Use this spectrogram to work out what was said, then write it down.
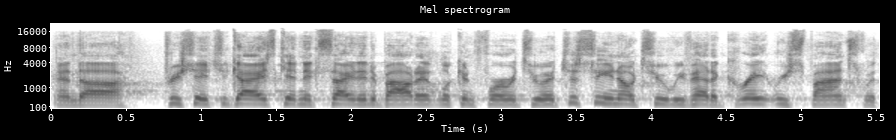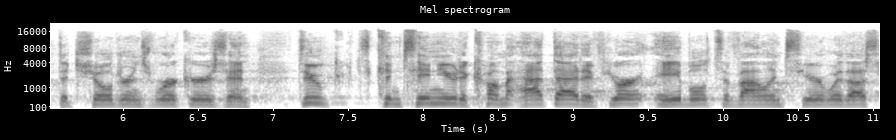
And uh, Appreciate you guys getting excited about it, looking forward to it. Just so you know, too, we've had a great response with the children's workers, and do continue to come at that. If you're able to volunteer with us,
